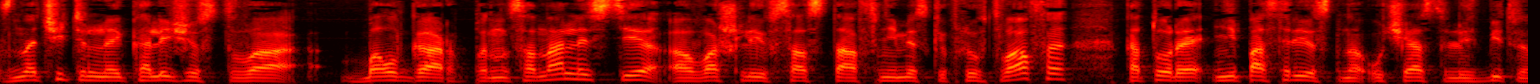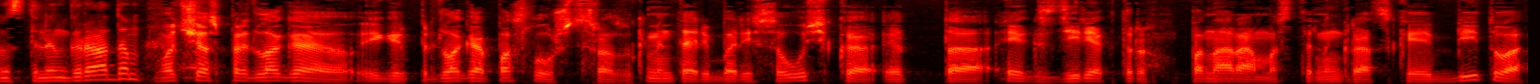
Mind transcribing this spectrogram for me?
Значительное количество болгар по национальности а, вошли в состав немецких люфтваффе, которые непосредственно участвовали в битве над Сталинградом. Вот сейчас предлагаю, Игорь, предлагаю послушать сразу комментарий Бориса Усика. Это экс-директор панорамы «Сталинградская битва».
